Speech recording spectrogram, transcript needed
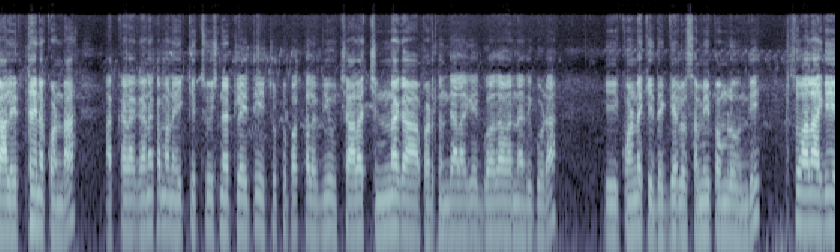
చాలా ఎత్తైన కొండ. అక్కడ గనక మనం ఎక్కి చూసినట్లయితే ఈ చుట్టుపక్కల వ్యూ చాలా చిన్నగా పడుతుంది. అలాగే గోదావరి నది కూడా ఈ కొండకి దగ్గరలో సమీపంలో ఉంది. సో అలాగే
